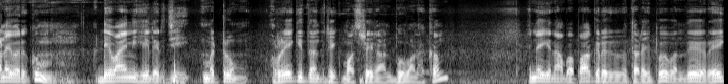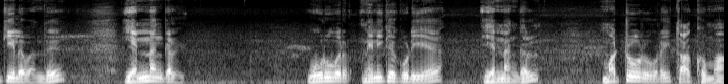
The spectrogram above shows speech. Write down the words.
அனைவருக்கும் டிவைன் ஹீலர்ஜி மற்றும் ரேக்கி தந்திரிக் மாஸ்டரின் அன்பு வணக்கம். இன்றைக்கி நாம் பார்க்குற தலைப்பு வந்து ரேக்கியில் வந்து எண்ணங்கள். ஒருவர் நினைக்கக்கூடிய எண்ணங்கள் மற்றொருவரை தாக்குமா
